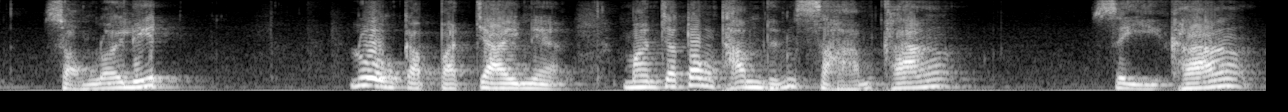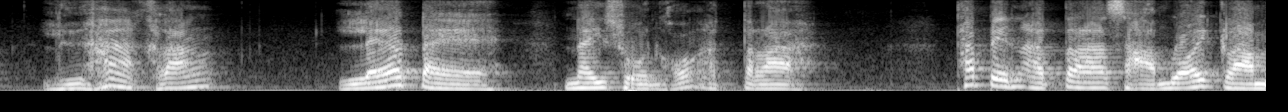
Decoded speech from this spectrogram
ำ200 ลิตร ร่วมกับปัจจัยเนี่ยมันจะต้องทำถึง 3 ครั้ง 4 ครั้งหรือ 5 ครั้ง แล้วแต่ ในส่วนของอัตรา ถ้าเป็นอัตรา 300 กรัม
